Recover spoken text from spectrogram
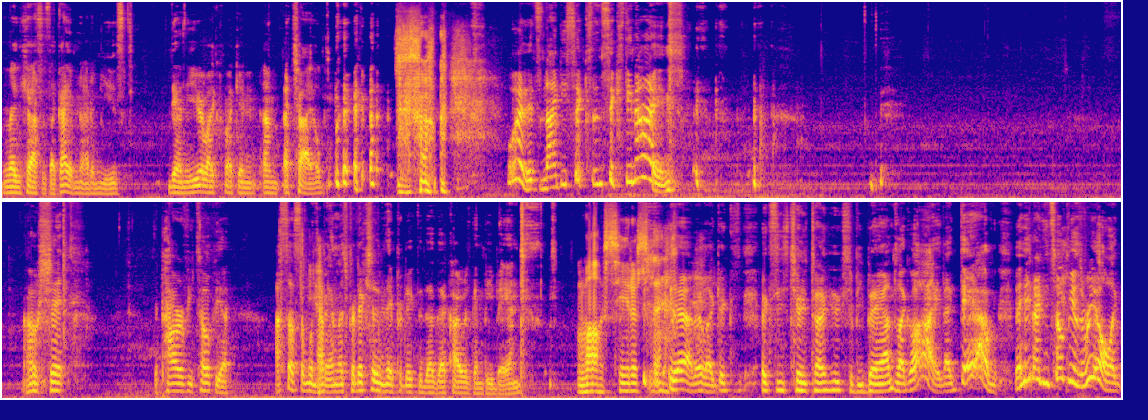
Lady Cass is like, I am not amused. Danny, you're like fucking um, a child. What? It's 96 and 69. oh shit. The power of Utopia. I saw someone's Yep. banlist prediction and they predicted that that card was going to be banned. wow, oh, seriously? yeah, they're like, Xyz Chain Titan should be banned. Like, why? Like, damn, the hate on Utopia is real. Like,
